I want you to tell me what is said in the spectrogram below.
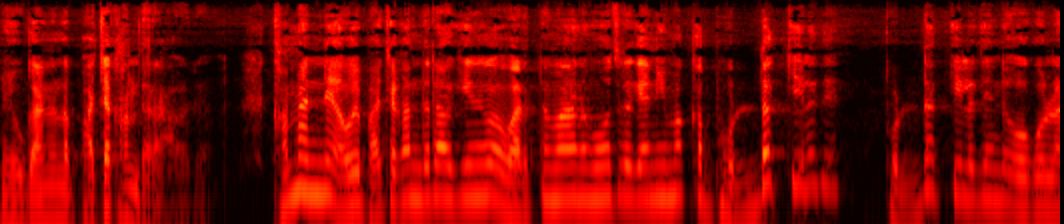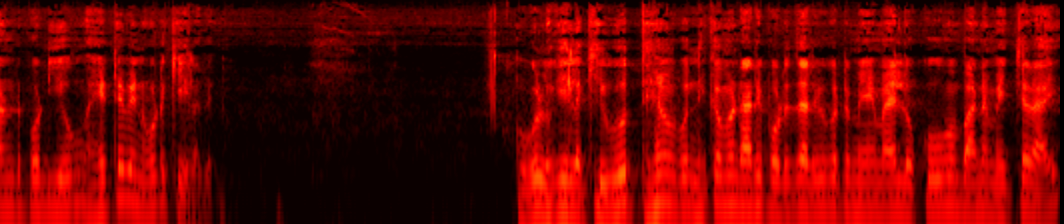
මේ උගන්වන පච කන්දරාවට. කමන්නේ ඔය පචකන්දරාව කියනවා වර්තමාන මොහොතට ගැනීමක් පොඩ්ඩක් කියලා දෙන්න. පොඩ්ඩක් කියලා දෙන්න ඕගොල්ලන්ට පොඩි උන් හෙට වෙනකොට කියලා දෙන්න. ඕගොල්ලෝ කියලා කිව්වොත් එහෙම නිකමට හරි පොඩි දරුවෙකුට මේමයි ලොකුම බණ මෙච්චරයි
